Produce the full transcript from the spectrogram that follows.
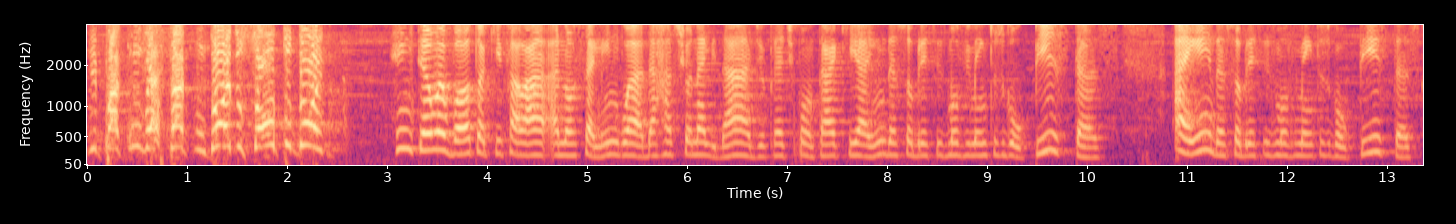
E para conversar com doido, solto doido! Então eu volto aqui falar a nossa língua da racionalidade para te contar aqui ainda sobre esses movimentos golpistas Ainda sobre esses movimentos golpistas,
